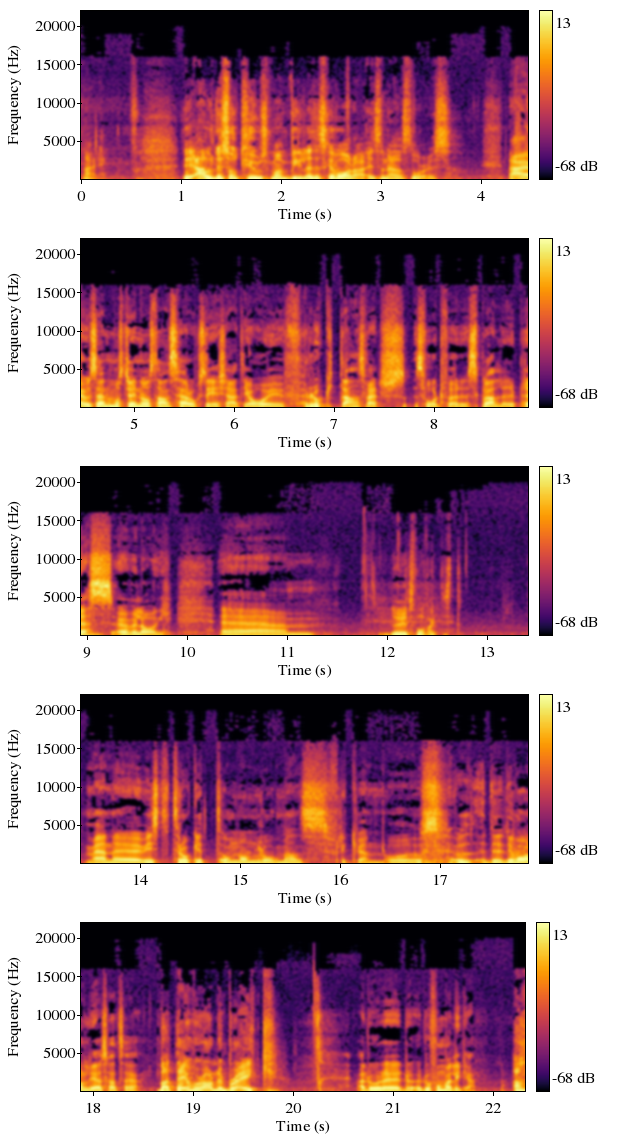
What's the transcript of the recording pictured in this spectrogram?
Nej. Det är aldrig så kul som man vill att det ska vara i sådana här stories. Nej, och sen måste jag någonstans här också erkänna att jag har ju fruktansvärt svårt för skvallerpress mm. överlag. Um, du är två faktiskt. Men eh, visst, tråkigt om någon låg med hans flickvän. Och, och, och det, det, vanliga så att säga. But they were on the break! Ja, då, då, då får man ligga. Ah,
